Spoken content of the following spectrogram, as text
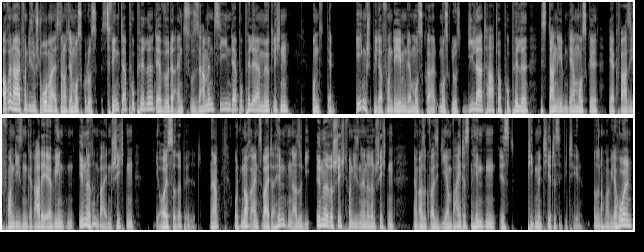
Auch innerhalb von diesem Stroma ist dann noch der Musculus sphincter Pupille, der würde ein Zusammenziehen der Pupille ermöglichen. Und der Gegenspieler von dem, der Muskel, Musculus dilatator Pupille, ist dann eben der Muskel, der quasi von diesen gerade erwähnten inneren beiden Schichten die äußere bildet. Ja? Und noch eins weiter hinten, also die innere Schicht von diesen inneren Schichten, ähm, also quasi die am weitesten hinten, ist pigmentiertes Epithel. Also nochmal wiederholen:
